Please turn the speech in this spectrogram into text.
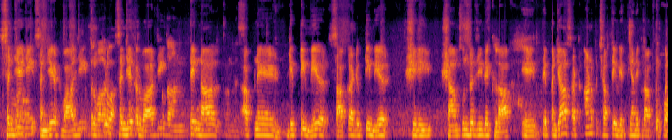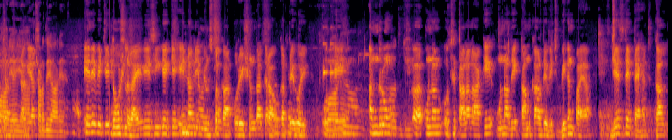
ਸੰਜੇ ਜੀ ਸੰਜੇ ਅਟਵਾਲ ਜੀ ਤਲਵਾਰ। ਸੰਜੇ ਤਲਵਾਰ ਜੀ ਤੇ ਨਾਲ। ਆਪਣੇ ਡਿਪਟੀ ਮੇਅਰ ਸਾਬਕਾ ਡਿਪਟੀ ਮੇਅਰ ਸ਼੍ਰੀ ਸ਼ਾਮ ਸੁੰਦਰ ਜੀ ਦੇ ਖਿਲਾਫ ਇਹ ਤੇ 50 60 ਅਣਪਛਾਤੇ ਵਿਅਕਤੀਆਂ ਦੇ ਖਿਲਾਫ ਆ ਪਰਚਾ ਰਿਹਾ ਦਿੱਤਾ ਗਿਆ ਯਾਰ ਸੀ। ਚੜਦੇ ਆ ਰਿਹਾ ਇਹਦੇ ਵਿੱਚ ਇਹ ਦੋਸ਼ ਲਗਾਏ ਗਏ ਸੀਗੇ ਕਿ ਇਹਨਾਂ ਨੇ ਮਿਊਨਿਸਪਲ ਕਾਰਪੋਰੇਸ਼ਨ ਦਾ ਘਰਾਓ ਕਰਦੇ ਹੋਏ ਉੱਥੇ ਅੰਦਰੋਂ ਉਹਨਾਂ ਨੂੰ ਉੱਥੇ ਤਾਲਾ ਲਾ ਕੇ ਉਹਨਾਂ ਦੇ ਕੰਮਕਾਰ ਦੇ ਵਿੱਚ ਵਿਘਨ ਪਾਇਆ ਜਿਸ ਦੇ ਤਹਿਤ ਕੱਲ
